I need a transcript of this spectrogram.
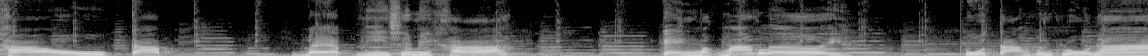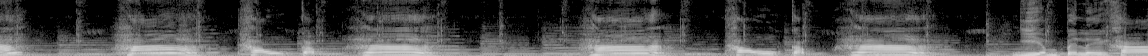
เท่ากับแบบนี้ใช่ไหมคะ เก่งมาก ๆ เลย พูดตามคุณครูนะ 5 เท่ากับ 5 5 เท่ากับ 5 เยี่ยมไปเลยค่ะ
